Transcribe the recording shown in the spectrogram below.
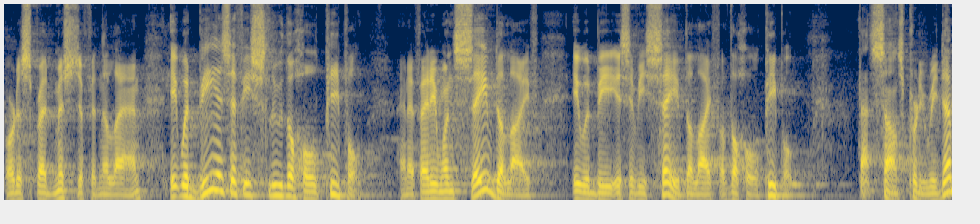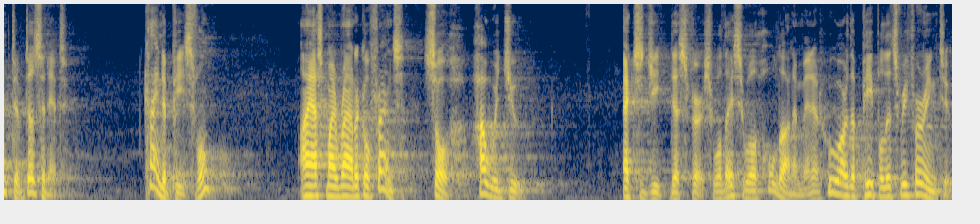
or to spread mischief in the land, it would be as if he slew the whole people. And if anyone saved a life, it would be as if he saved the life of the whole people. That sounds pretty redemptive, doesn't it? Kind of peaceful. I asked my radical friends, So, how would you exegete this verse? Well, they said, Well, hold on a minute. Who are the people it's referring to?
